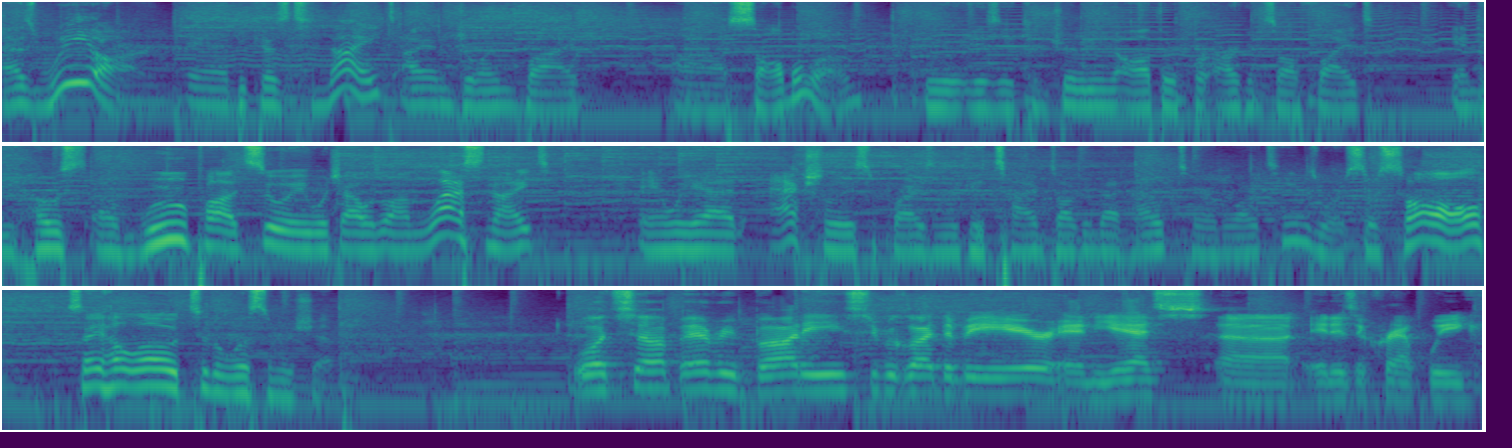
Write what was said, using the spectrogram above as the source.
as we are. And because tonight I am joined by uh, Saul Malone, who is a contributing author for Arkansas Fight and the host of Woo Podsui, which I was on last night. And we had actually a surprisingly good time talking about how terrible our teams were. So, Saul, say hello to the listenership. What's up, everybody? Super glad to be here. And yes, uh, it is a crap week.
